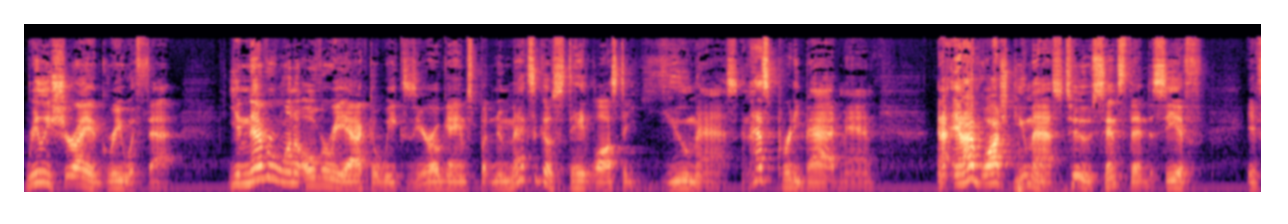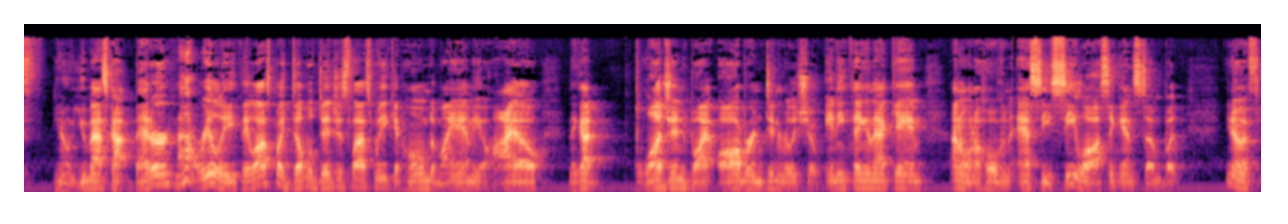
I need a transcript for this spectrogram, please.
really sure I agree with that. You never want to overreact to week zero games, but New Mexico State lost to UMass, and that's pretty bad, man. And, I, and I've watched UMass too since then to see if if you know UMass got better. Not really. They lost by double digits last week at home to Miami, Ohio. They got bludgeoned by Auburn. Didn't really show anything in that game. I don't want to hold an SEC loss against them, but you know, if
